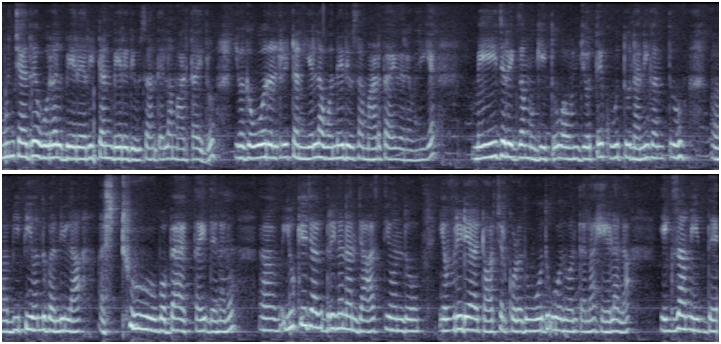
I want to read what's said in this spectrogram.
ಮುಂಚೆ ಆದರೆ ಓರಲ್ ಬೇರೆ ರಿಟರ್ನ್ ಬೇರೆ ದಿವಸ ಅಂತೆಲ್ಲ ಮಾಡ್ತಾಯಿದ್ರು ಇವಾಗ ಓರಲ್ ರಿಟರ್ನ್ ಎಲ್ಲ ಒಂದೇ ದಿವಸ ಮಾಡ್ತಾ ಇದ್ದಾರೆ ಅವನಿಗೆ. ಮೇಜರ್ ಎಕ್ಸಾಮ್ ಮುಗೀತು. ಅವನ ಜೊತೆ ಕೂತು ನನಗಂತೂ ಬಿ ಪಿ ಒಂದು ಬಂದಿಲ್ಲ. ಅಷ್ಟು ಬೊಬ್ಬೆ ಆಗ್ತಾ ಇದ್ದೆ ನಾನು. ಯು ಕೆ ಜಿ ಆದ್ರಿಂದ ನಾನು ಜಾಸ್ತಿ ಒಂದು ಎವ್ರಿ ಡೇ ಟಾರ್ಚರ್ ಕೊಡೋದು, ಓದು ಓದು ಅಂತೆಲ್ಲ ಹೇಳಲ್ಲ. ಎಕ್ಸಾಮ್ ಇದ್ದೆ,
